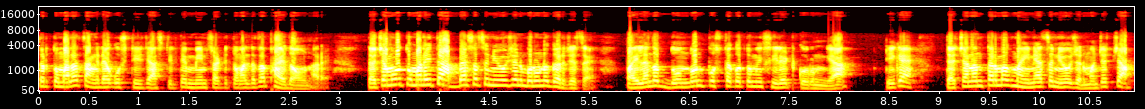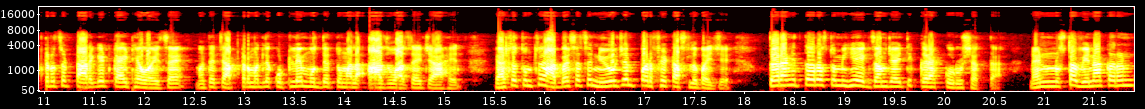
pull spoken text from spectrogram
तर तुम्हाला चांगल्या गोष्टी ज्या असतील ते मेनसाठी तुम्हाला त्याचा फायदा होणार आहे. त्याच्यामुळे तुम्हाला इथे अभ्यासाचं नियोजन बनवणं गरजेचं आहे. पहिल्यांदा दोन दोन पुस्तकं तुम्ही सिलेक्ट करून घ्या. ठीक आहे? त्याच्यानंतर मग महिन्याचं नियोजन म्हणजे चॅप्टरचं टार्गेट काय ठेवायचं आहे मग त्या चॅप्टरमधले कुठले मुद्दे तुम्हाला आज वाचायचे आहेत? याचं तुमचं अभ्यासाचं नियोजन परफेक्ट असलं पाहिजे. तर आणि तरच तुम्ही ही एक्झाम जी आहे ती क्रॅक करू शकता. नाही नुसता विनाकारण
